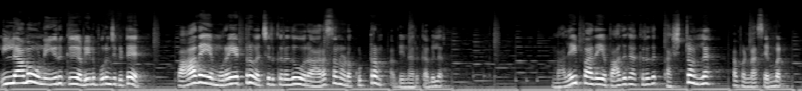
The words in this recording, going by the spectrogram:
இல்லாமல் ஒன்று இருக்குது அப்படின்னு புரிஞ்சுக்கிட்டு பாதையை முறையற்று வச்சிருக்கிறது ஒரு அரசனோட குற்றம் அப்படின்னாரு கபிலர். மலைப்பாதையை பாதுகாக்கிறது கஷ்டம் இல்லை அப்படின்னா செம்மன்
